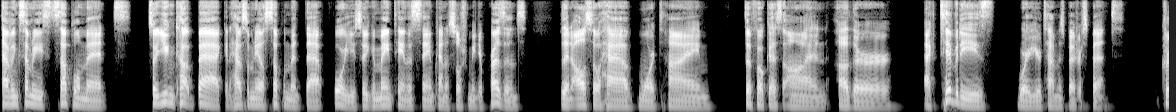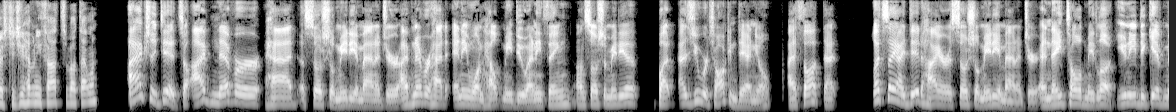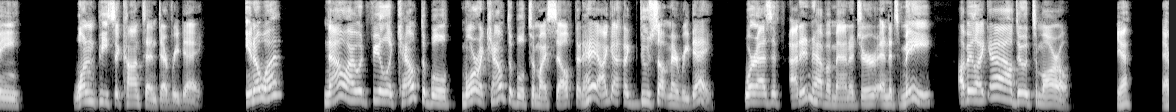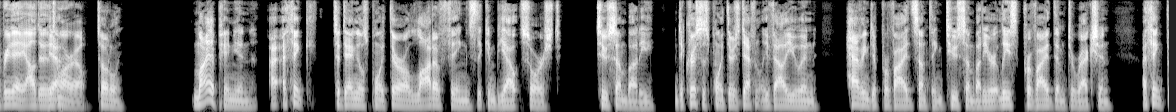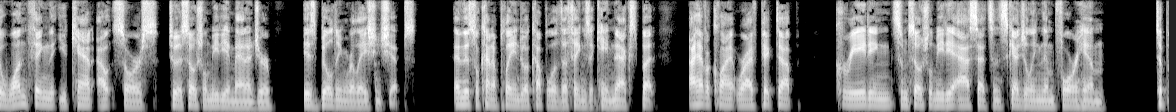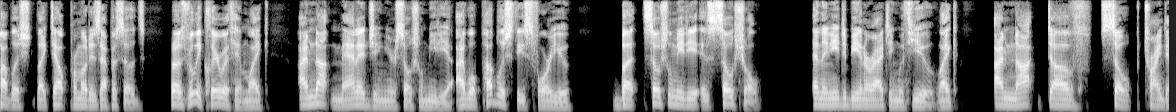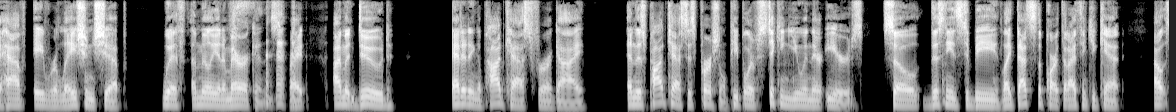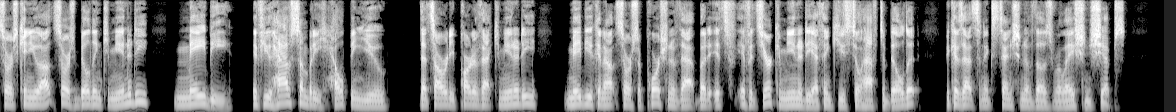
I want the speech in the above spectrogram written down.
having somebody supplement so you can cut back and have somebody else supplement that for you so you can maintain the same kind of social media presence, but then also have more time to focus on other activities where your time is better spent. Chris, did you have any thoughts about that one? I actually did. So I've never had a social media manager. I've never had anyone help me do anything on social media. But as you were talking, Daniel, I thought that let's say I did hire a social media manager and they told me, look, you need to give me one piece of content every day. You know what? Now I would feel accountable, more accountable to myself that, hey, I got to do something every day. Whereas if I didn't have a manager and it's me, I'll be like, yeah, I'll do it tomorrow. Every day, I'll do it Yeah. tomorrow. Totally. My opinion, I, I think to Daniel's point, there are a lot of things that can be outsourced to somebody. And to Chris's point, there's definitely value in having to provide something to somebody or at least provide them direction. I think the one thing that you can't outsource to a social media manager is building relationships. And this will kind of play into a couple of the things that came next. But I have a client where I've picked up creating some social media assets and scheduling them for him to publish, like to help promote his episodes. But I was really clear with him like, I'm not managing your social media. I will publish these for you, but social media is social and they need to be interacting with you. Like, I'm not Dove Soap trying to have a relationship with a million Americans, right? I'm a dude editing a podcast for a guy, and this podcast is personal. People are sticking you in their ears. So this needs to be like, that's the part that I think you can't outsource. Can you outsource building community? Maybe. If you have somebody helping you that's already part of that community, maybe you can outsource a portion of that. But it's if it's your community, I think you still have to build it because that's an extension of those relationships.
